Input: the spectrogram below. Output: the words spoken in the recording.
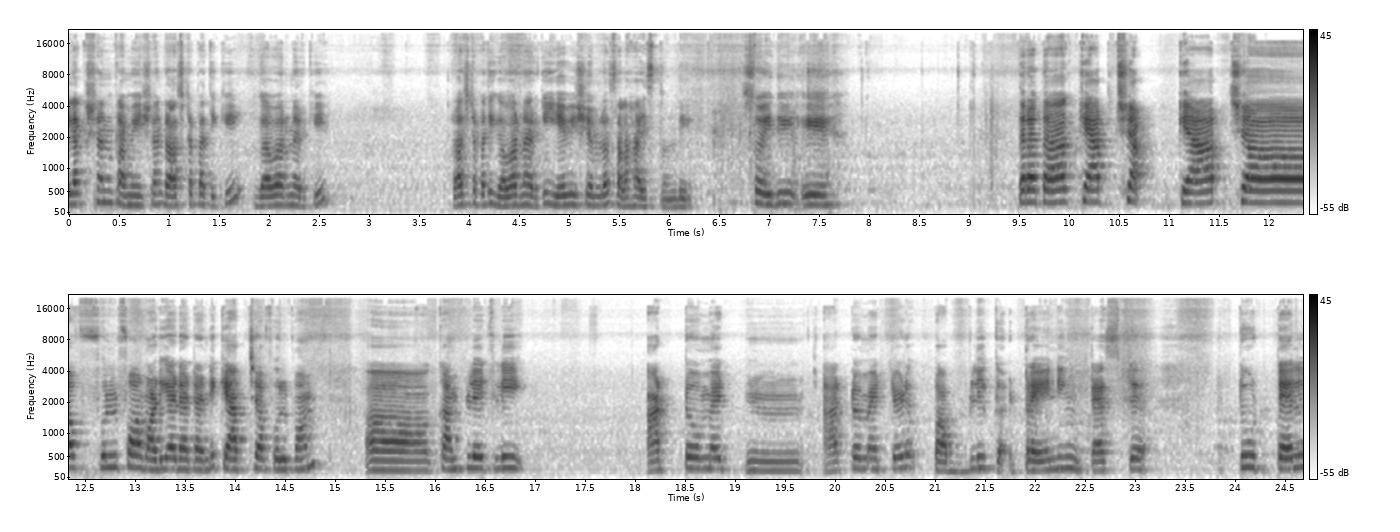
ఎలక్షన్ కమిషన్ రాష్ట్రపతికి గవర్నర్కి రాష్ట్రపతి గవర్నర్కి ఏ విషయంలో సలహా ఇస్తుంది. సో ఇది ఏ తర్వాత క్యాప్చా క్యాప్చా ఫుల్ ఫామ్ అడిగాడట అండి. CAPTCHA full form completely automate automated public training test to tell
